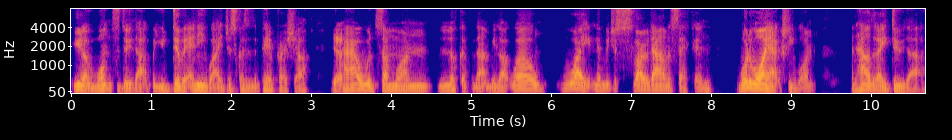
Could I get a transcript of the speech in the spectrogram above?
you don't want to do that, but you do it anyway just because of the peer pressure. Yeah. How would someone look at that and be like, well, wait, let me just slow down a second. What do I actually want? And how do they do that?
